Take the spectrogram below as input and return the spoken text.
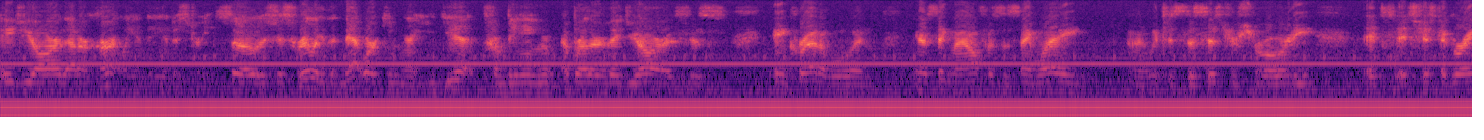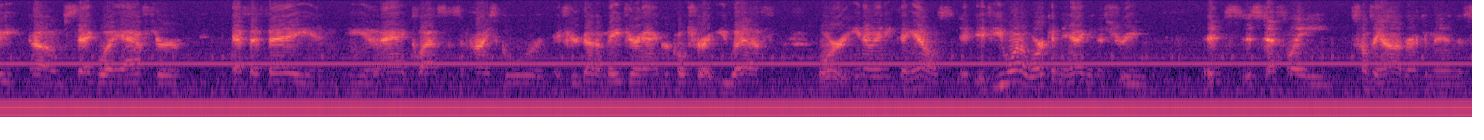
AGR that are currently in the industry. So it's just really the networking that you get from being a brother of AGR is just incredible. And you know, Sigma Alpha is the same way, uh, which is the sister sorority. It's it's just a great um, segue after FFA and classes in high school, or if you're going to major in agriculture at UF, or you know anything else, if, if you want to work in the ag industry, it's it's definitely something I would recommend is,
